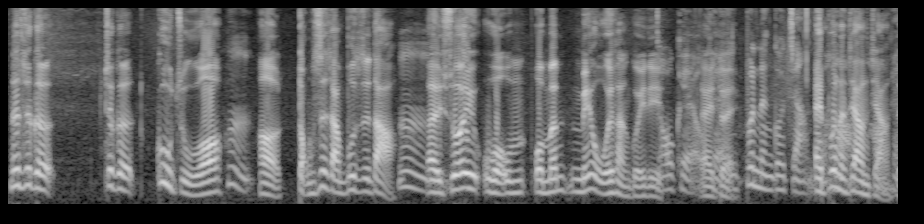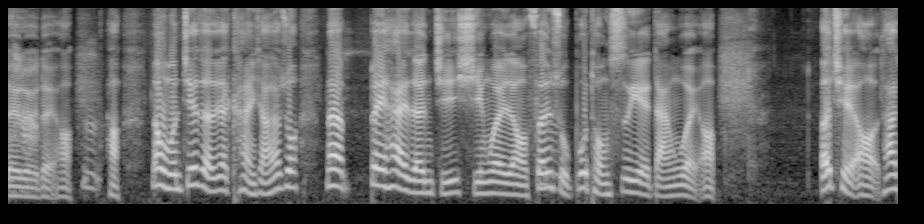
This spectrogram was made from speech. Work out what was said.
那这个。这个雇主哦，嗯，哦，董事长不知道，嗯，哎，所以我我我们没有违反规定，OK OK，哎，对，不能够这样，哎，不能这样讲，对对对，哈，嗯，好，那我们接着再看一下，他说，那被害人及行为人哦，分属不同事业单位哦，而且哦，他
